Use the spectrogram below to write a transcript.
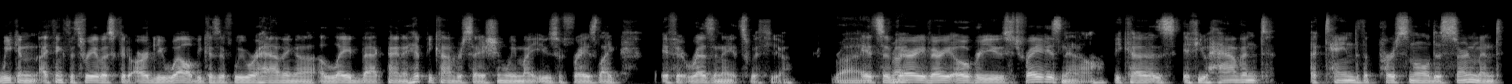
we can, I think the three of us could argue well, because if we were having a, a laid back kind of hippie conversation, we might use a phrase like, if it resonates with you. Right. It's a right. very, very overused phrase now because if you haven't attained the personal discernment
